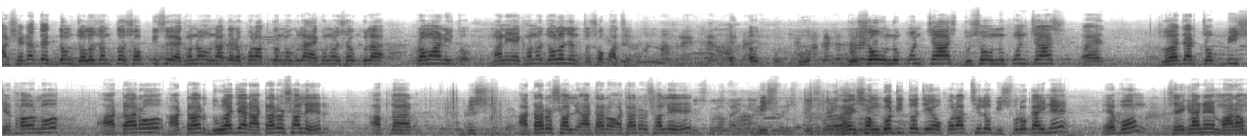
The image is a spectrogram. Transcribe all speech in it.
আর সেটা তো একদম জলজন্ত সব কিছু এখনও ওনাদের অপরাধ কর্মগুলো এখনও সবগুলা প্রমাণিত। মানে এখনও জলজন্ত সব আছে। দুশো উনপঞ্চাশ দুশো উনপঞ্চাশ দু হাজার চব্বিশ, সেটা হলো আঠারো আঠারো দু সালের আপনার আঠারো সালে আঠারো আঠারো সালে সংগঠিত যে অপরাধ ছিল বিস্ফোরক আইনে এবং সেখানে মারাম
